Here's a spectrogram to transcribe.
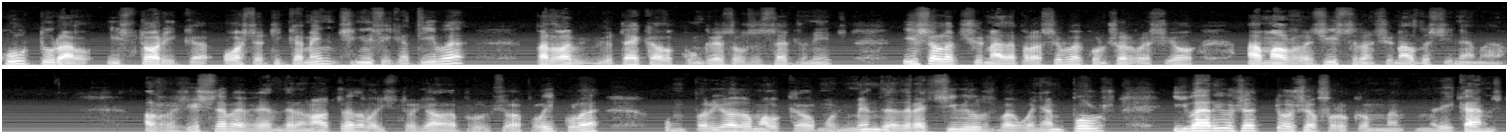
cultural, històrica o estèticament significativa per a la Biblioteca del Congrés dels Estats Units i seleccionada per a la seva conservació amb el Registre Nacional de Cinema. El registre va prendre nota de la història de la producció de la pel·lícula, un període amb el que el moviment de drets civils va guanyar impuls i diversos actors afroamericans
